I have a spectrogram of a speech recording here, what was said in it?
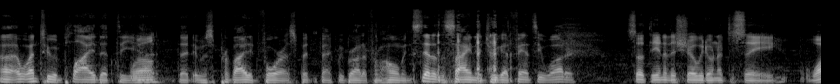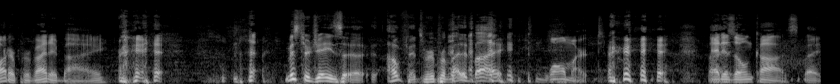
Uh, I want to imply that the uh, Well- that it was provided for us, but in fact we brought it from home instead of the signage. we got fancy water. So at the end of the show, we don't have to say water provided by Mr. J's uh, outfits were provided by Walmart at his own cost. by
